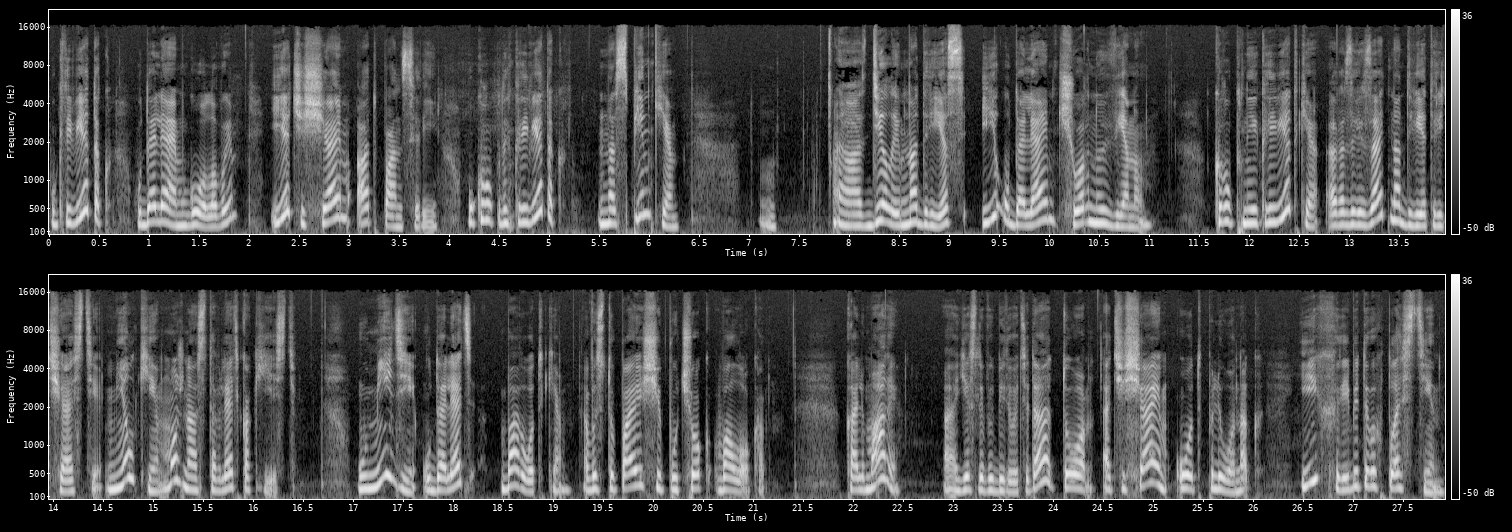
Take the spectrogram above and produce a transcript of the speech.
У креветок удаляем головы и очищаем от панцирей. У крупных креветок на спинке а, делаем надрез и удаляем черную вену. Крупные креветки разрезать на 2-3 части, мелкие можно оставлять как есть. У мидий удалять бородки, выступающий пучок волокон. Кальмары, а, если вы берете, да, то очищаем от пленок и хребетовых пластин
